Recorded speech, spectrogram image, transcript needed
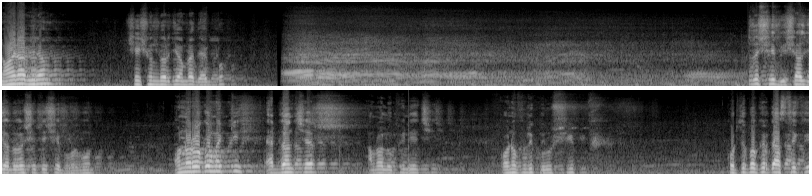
নয়নাভিরাম সেই সৌন্দর্য আমরা দেখব। সেই বিশাল জলরাশিতে সে ভ্রমণ। অন্যরকম একটি অ্যাডভেঞ্চার আমরা লুফে নিয়েছি। কর্ণফুলী ক্রুজ শিপ কর্তৃপক্ষের কাছ থেকে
